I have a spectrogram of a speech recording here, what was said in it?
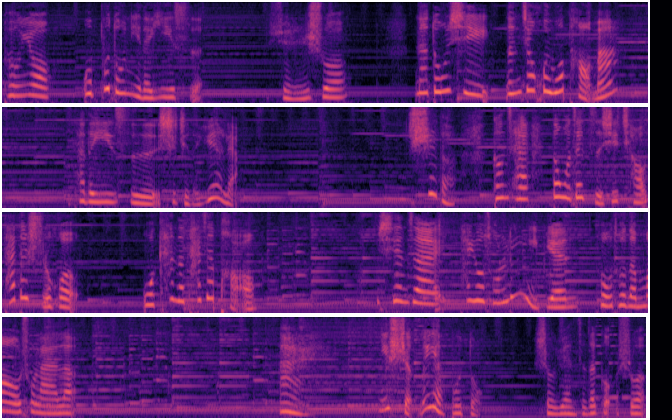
朋友，我不懂你的意思。雪人说：“那东西能教会我跑吗？”他的意思是指的月亮。是的，刚才当我在仔细瞧它的时候。我看到他在跑，现在他又从另一边偷偷的冒出来了。哎，你什么也不懂，守院子的狗说：“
